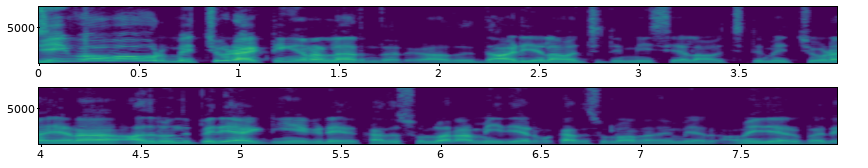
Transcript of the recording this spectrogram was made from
ஜீவாவாக ஒரு மெச்சூர்ட் ஆக்டிங்காக நல்லா இருந்தார். அது தாடியெல்லாம் வச்சுட்டு மீசியெல்லாம் வச்சுட்டு மெச்சூர்டாக ஏன்னா அதில் வந்து பெரிய ஆக்டிங்கே கிடையாது. கதை சொல்லுவார் அமைதியாக இருப்பார் கதை சொல்லுவார் அதேமாதிரி அமைதியாக இருப்பார்.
